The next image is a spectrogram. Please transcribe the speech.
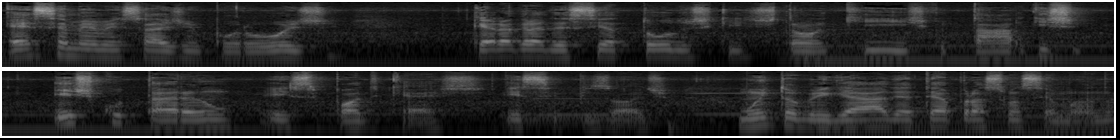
Essa é a minha mensagem por hoje. Quero agradecer a todos que estão aqui escutar, que escutarão esse podcast, esse episódio. Muito obrigado e até a próxima semana.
